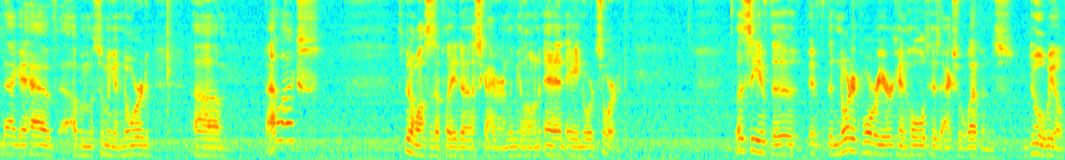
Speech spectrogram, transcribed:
mag. I have, uh, I'm assuming, a Nord um, battle axe. It's been a while since I played uh, Skyrim. Leave me alone. And a Nord sword. Let's see if the if the Nordic warrior can hold his actual weapons. Dual wield,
